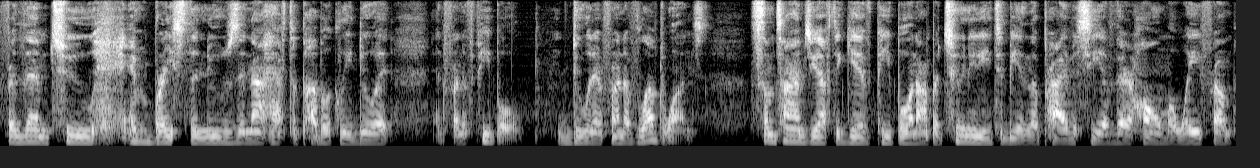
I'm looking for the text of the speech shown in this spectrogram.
for them to embrace the news and not have to publicly do it in front of people, do it in front of loved ones? Sometimes you have to give people an opportunity to be in the privacy of their home, away from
